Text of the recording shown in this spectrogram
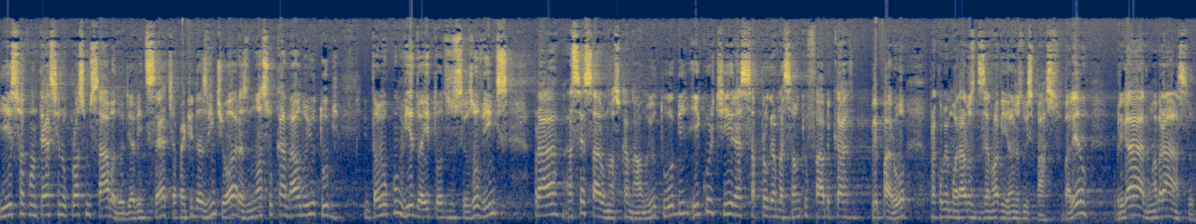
E isso acontece no próximo sábado, dia 27, a partir das 20 horas, no nosso canal no YouTube. Então eu convido aí todos os seus ouvintes para acessar o nosso canal no YouTube e curtir essa programação que o Fábrica preparou para comemorar os 19 anos do espaço. Valeu? Obrigado, um abraço.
